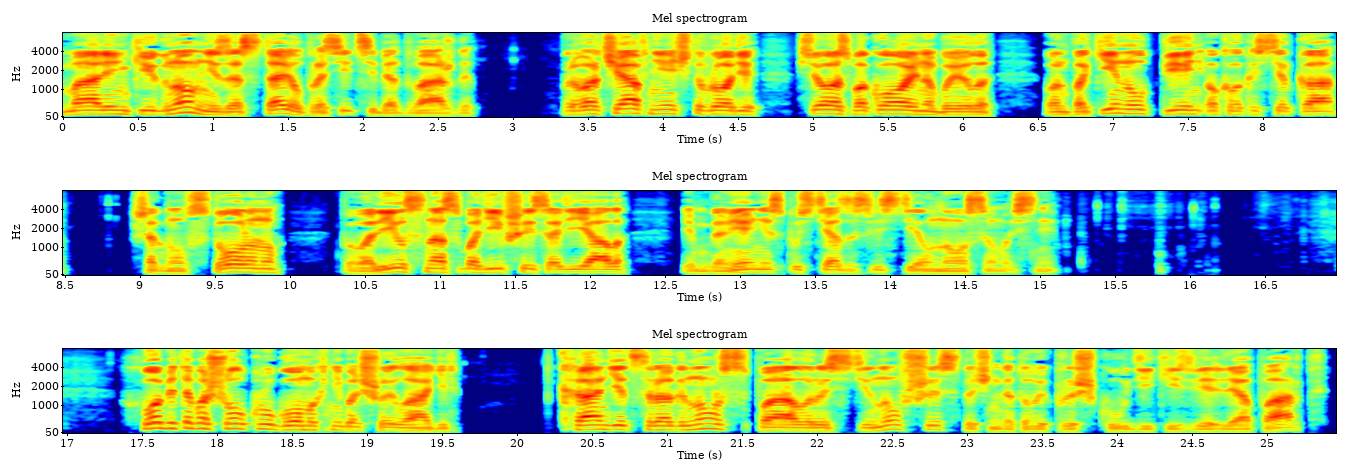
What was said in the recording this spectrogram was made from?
Маленький гном не заставил просить себя дважды. Проворчав нечто вроде «все спокойно было», он покинул пень около костерка, шагнул в сторону, повалился на освободившееся одеяло и мгновение спустя засвистел носом во сне. Хоббит обошел кругом их небольшой лагерь. Кхандец Рагнур спал, растянувшись, точно готовый к прыжку дикий зверь-леопард.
